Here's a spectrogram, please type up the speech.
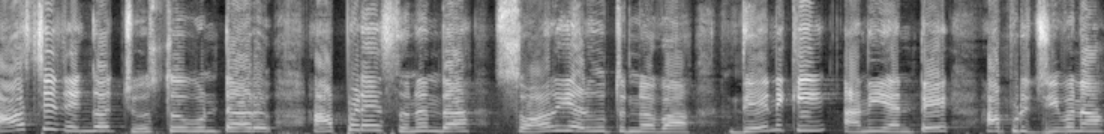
ఆశ్చర్యంగా చూస్తూ ఉంటారు. అప్పుడే సునంద సారీ అడుగుతున్నావా? దేనికి? అని అంటే అప్పుడు జీవన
